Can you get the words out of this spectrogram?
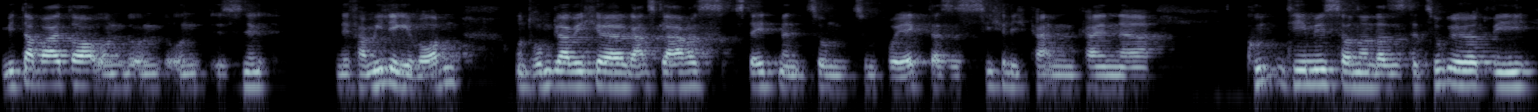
Mitarbeiter und, und, und ist eine eine Familie geworden. Und darum glaube ich, ein ganz klares Statement zum, zum Projekt, dass es sicherlich kein, kein äh, Kundenteam ist, sondern dass es dazugehört, wie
